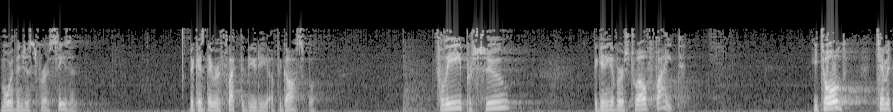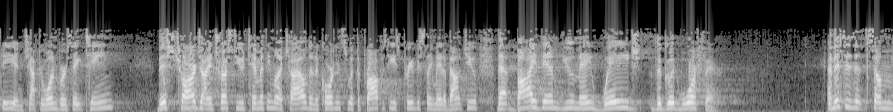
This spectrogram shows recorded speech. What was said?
More than just for a season. Because they reflect the beauty of the gospel flee, pursue. Beginning of verse 12, fight. He told Timothy in chapter 1 verse 18, this charge I entrust to you, Timothy, my child, in accordance with the prophecies previously made about you, that by them you may wage the good warfare. And this isn't some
